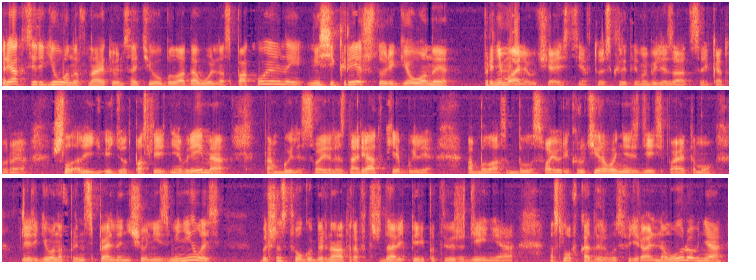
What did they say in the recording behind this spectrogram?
Реакция регионов на эту инициативу была довольно спокойной. Не секрет, что регионы принимали участие в той скрытой мобилизации, которая шла, идет последнее время. Там были свои разнарядки, были, было, было свое рекрутирование здесь, поэтому для регионов принципиально ничего не изменилось. Большинство губернаторов ждали переподтверждения слов Кадырова с федерального уровня.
